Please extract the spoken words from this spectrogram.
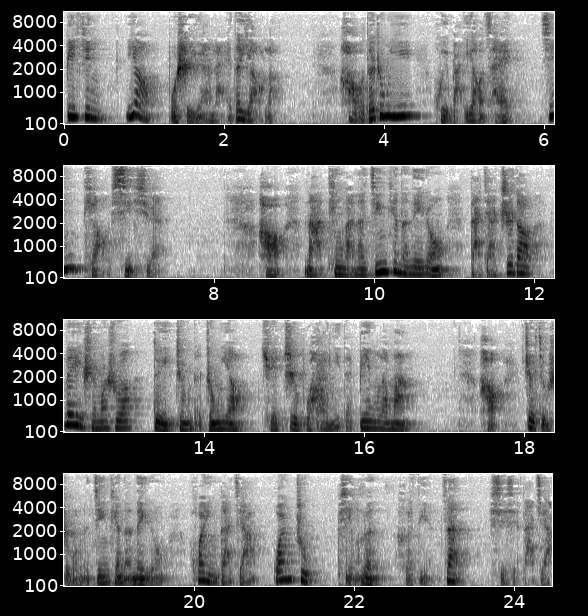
毕竟药不是原来的药了。好的中医会把药材精挑细选。好，那听完了今天的内容，大家知道为什么说对症的中药？却治不好你的病了吗？好，这就是我们今天的内容。欢迎大家关注、评论和点赞，谢谢大家。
